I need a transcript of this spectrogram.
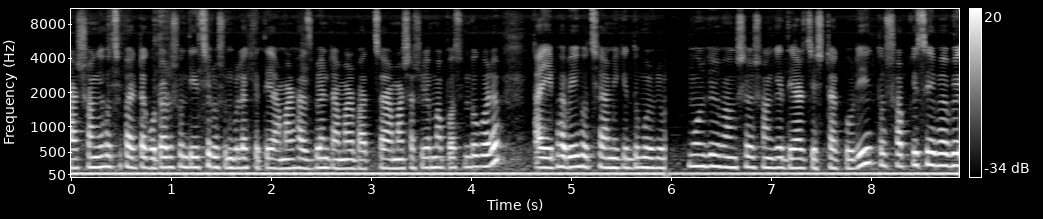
আর সঙ্গে হচ্ছে কয়েকটা গোটা রসুন দিয়েছি। রসুনগুলো খেতে আমার হাজব্যান্ড আমার বাচ্চা, আমার শাশুড়ি আমার পছন্দ করে। তাই এভাবেই হচ্ছে আমি কিন্তু মুরগি মুরগির মাংসের সঙ্গে দেওয়ার চেষ্টা করি। তো সব কিছু এভাবে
